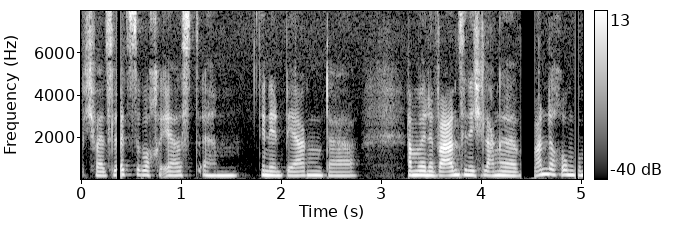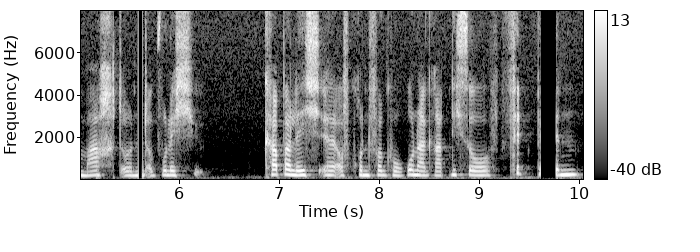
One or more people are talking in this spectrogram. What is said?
Ich war jetzt letzte Woche erst ähm, in den Bergen, da haben wir eine wahnsinnig lange Wanderung gemacht und obwohl ich körperlich äh, aufgrund von Corona gerade nicht so fit bin,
